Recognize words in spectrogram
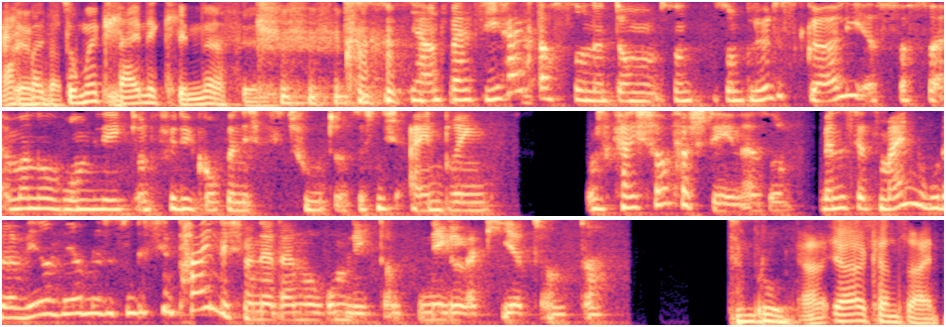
Ach, weil es dumme kleine Kinder sind. Ja, und weil sie halt auch so, eine dumm, so, ein, so ein blödes Girlie ist, das da immer nur rumliegt und für die Gruppe nichts tut und sich nicht einbringt. Und das kann ich schon verstehen. Also, wenn es jetzt mein Bruder wäre, wäre mir das ein bisschen peinlich, wenn er da nur rumliegt und Nägel lackiert und äh, Dem Bruder. Ja, ja, kann sein.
